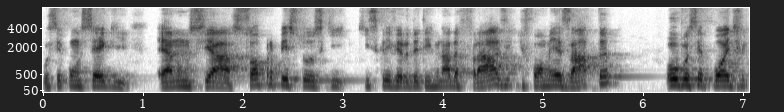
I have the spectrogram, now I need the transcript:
Você consegue é, anunciar só para pessoas que, que escreveram determinada frase de forma exata, ou você pode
